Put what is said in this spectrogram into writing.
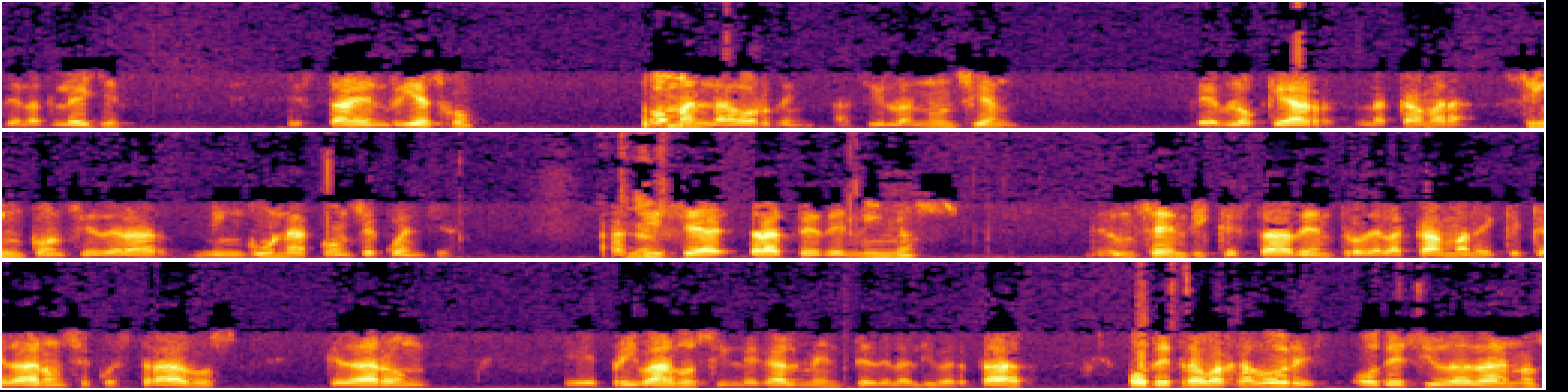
de las Leyes, está en riesgo, toman la orden, así lo anuncian, de bloquear la Cámara sin considerar ninguna consecuencia. Así Claro. se trate de niños, de un CENDI que está dentro de la Cámara y que quedaron secuestrados, quedaron eh, privados ilegalmente de la libertad, o de trabajadores o de ciudadanos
